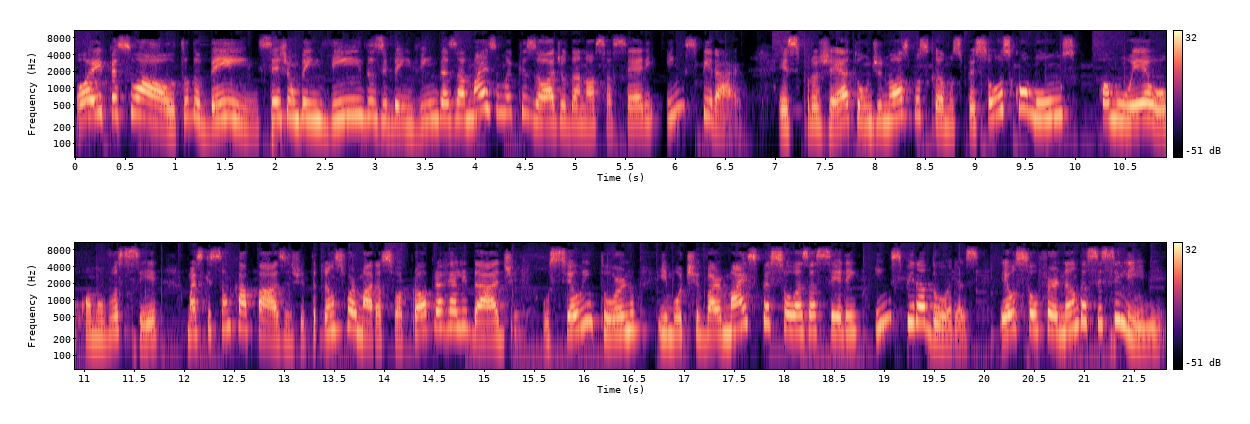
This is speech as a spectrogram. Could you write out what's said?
Oi, pessoal, tudo bem? Sejam bem-vindos e bem-vindas a mais um episódio da nossa série Inspirar. Esse projeto onde nós buscamos pessoas comuns, como eu ou como você, mas que são capazes de transformar a sua própria realidade, o seu entorno e motivar mais pessoas a serem inspiradoras. Eu sou Fernanda Ciciline.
